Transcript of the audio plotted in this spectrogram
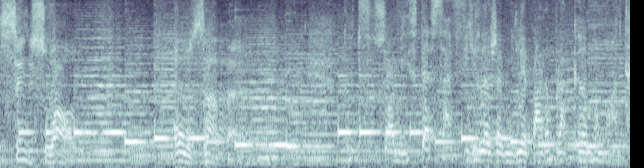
sensual, ousada. Todos os homens dessa vila já me levaram pra cama, Mota.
